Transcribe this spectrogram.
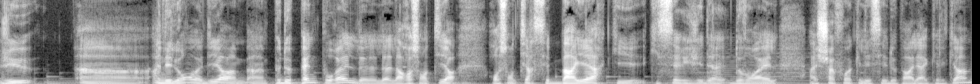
j'ai eu un, élan, on va dire, un, peu de peine pour elle, de la, ressentir, ressentir ces barrières qui, qui s'érigeaient devant elle à chaque fois qu'elle essayait de parler à quelqu'un.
